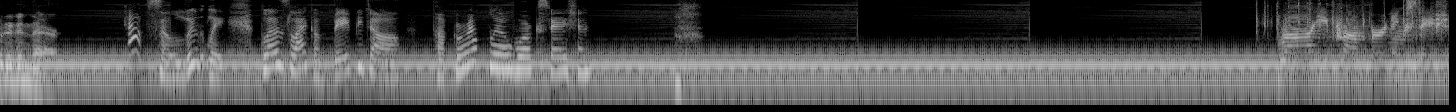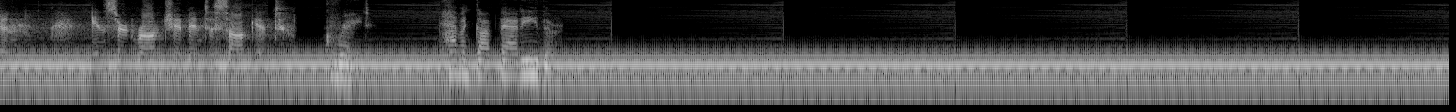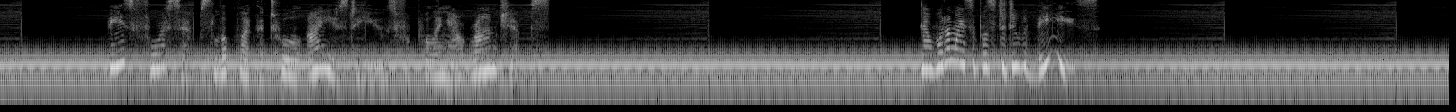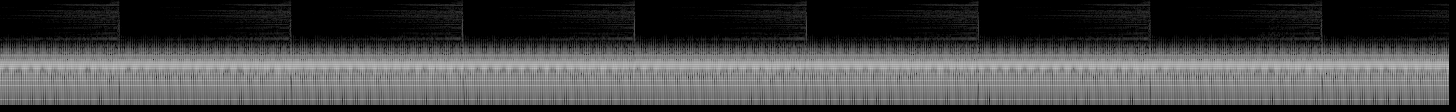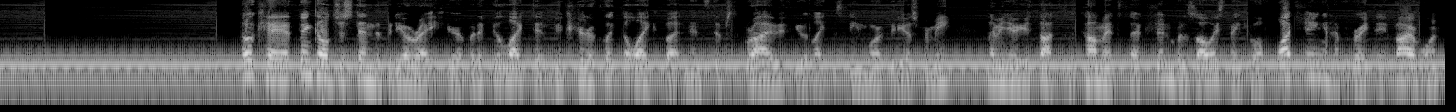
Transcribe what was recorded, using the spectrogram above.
Put it in there. Absolutely. Glows like a baby doll. Pucker up, little workstation. Raw EEPROM burning station. Insert ROM chip into socket. Great. Haven't got that either. These forceps look like the tool I used to use for pulling out ROM chips. Now, what am I supposed to do with these? Okay, I think I'll just end the video right here, but if you liked it, be sure to click the like button and subscribe if you would like to see more videos from me. Let me know your thoughts in the comments section, but as always, thank you all for watching, and have a great day. Bye, everyone.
